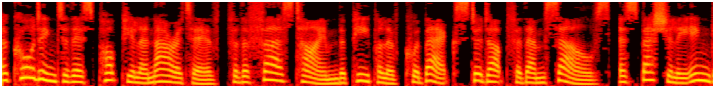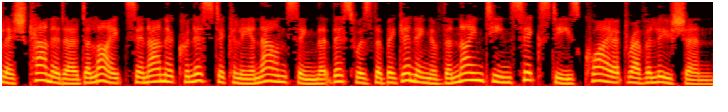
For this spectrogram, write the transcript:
According to this popular narrative, for the first time the people of Quebec stood up for themselves, especially English Canada delights in anachronistically announcing that this was the beginning of the 1960s Quiet Revolution.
